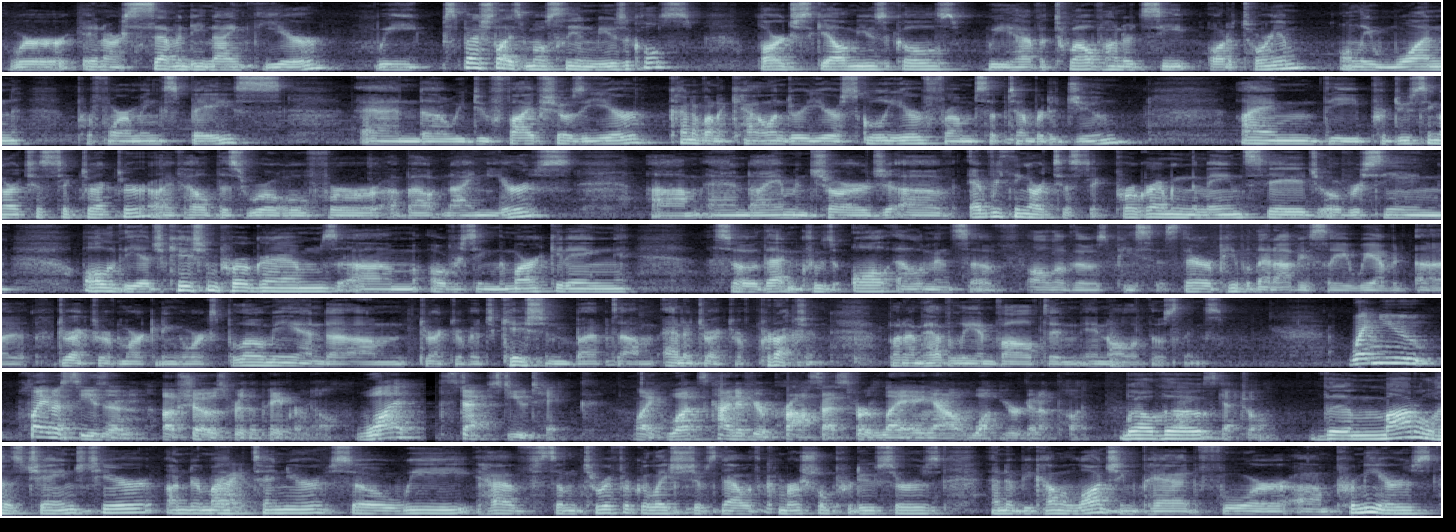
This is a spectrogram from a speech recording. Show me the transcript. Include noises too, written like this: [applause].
We're in our 79th year. We specialize mostly in musicals, large scale musicals. We have a 1,200 seat auditorium, only one performing space and uh, we do five shows a year, kind of on a calendar year, school year from September to June. I'm the producing artistic director. I've held this role for about nine years. Um, and I am in charge of everything artistic, programming the main stage, overseeing all of the education programs, um, overseeing the marketing, so that includes all elements of all of those pieces. There are people that obviously we have a, a director of marketing who works below me and a um, director of education, but um, and a director of production. But I'm heavily involved in in all of those things. When you plan a season of shows for the paper mill, what steps do you take? Like, what's kind of your process for laying out what you're going to put? Well, the, the schedule the model has changed here under my right. tenure. So we have some terrific relationships now with commercial producers and have become a launching pad for um, premieres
